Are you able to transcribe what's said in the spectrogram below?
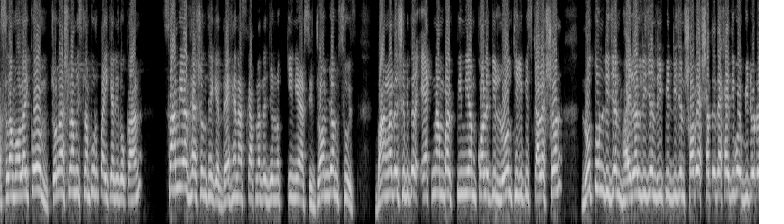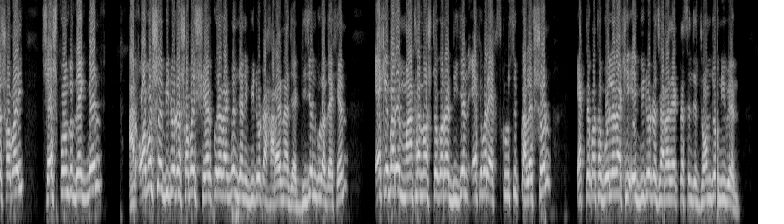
আসসালামু আলাইকুম, চলে আসলাম ইসলামপুর পাইকারি দোকান। সামিয়া ফ্যাশন থেকে দেখেন আজকে আপনাদের জন্য কি নিয়ে আসছি? জমজম সুইচ। বাংলাদেশের ভিতরে এক number premium quality lawn three piece collection. নতুন design, viral design, repeat design সব একসাথে দেখাই দিব। ভিডিওটা সবাই শেষ পর্যন্ত দেখবেন। আর অবশ্যই ভিডিওটা সবাই শেয়ার করে রাখবেন জানি ভিডিওটা হারায় না যায়। ডিজাইনগুলো দেখেন, একেবারে মাথা নষ্ট করা ডিজাইন, একেবারে এক্সক্লুসিভ কালেকশন। একটা কথা বলে রাখি, এই ভিডিওটা যারা দেখতেছেন যে জমজম নিবেন,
